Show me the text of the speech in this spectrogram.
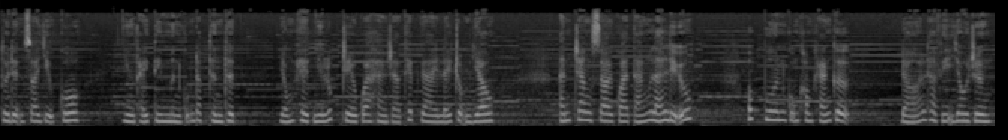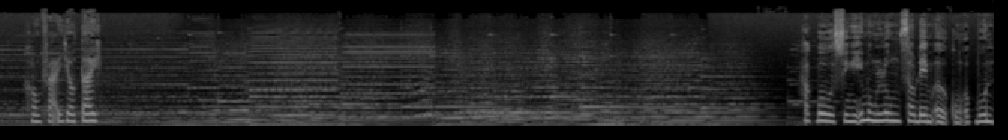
Tôi định xoa dịu cô, nhưng thấy tim mình cũng đập thình thịch, giống hệt như lúc trèo qua hàng rào thép gai lấy trộm dâu. Ánh trăng soi qua tán lá liễu. Ốc buôn cũng không kháng cự. Đó là vị dâu rừng, không phải dâu tây. Hắc Bô suy nghĩ mông lung sau đêm ở cùng ốc bun.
